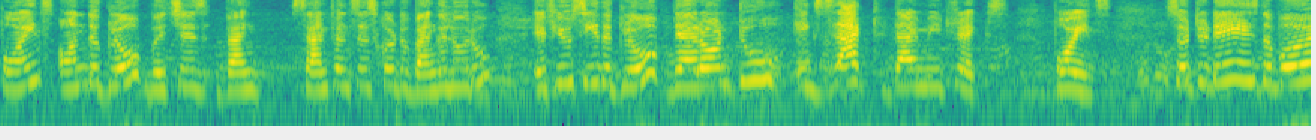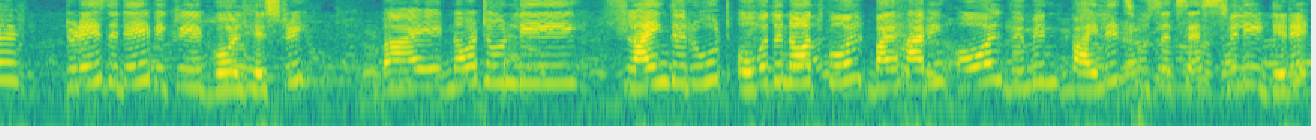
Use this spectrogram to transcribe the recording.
points on the globe, which is Bang- San Francisco to Bangalore. If you see the globe, they're on two exact diametrics points. So today is the world. Today is the day we create world history by not only flying the route over the North Pole, by having all women pilots who successfully did it,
